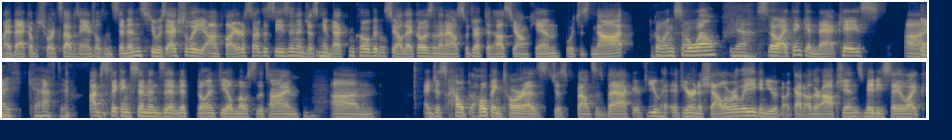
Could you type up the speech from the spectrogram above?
my backup shortstop was Andrelton Simmons, who was actually on fire to start the season and just mm-hmm. came back from COVID. We'll see how that goes. And then I also drafted Ha-Seong Kim, which is not going so well. Yeah. So I think in that case, um, yeah, you have to. I'm sticking Simmons in middle infield most of the time. Um, and just help hoping Torres just bounces back. If you if you're in a shallower league and you've got other options, maybe say like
